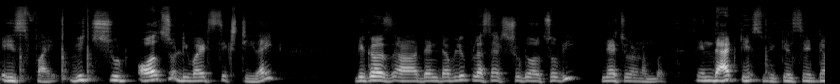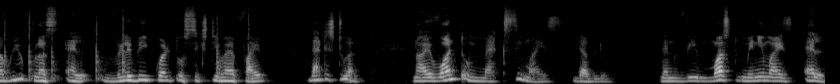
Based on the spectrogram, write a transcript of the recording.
is 5, which should also divide 60, right? Because uh, then w plus h should also be natural number. So in that case, we can say w plus l will be equal to 60 by 5, that is 12. Now I want to maximize w, then we must minimize l.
